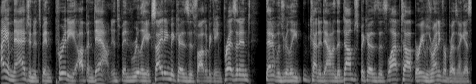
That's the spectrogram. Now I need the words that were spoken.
I imagine it's been pretty up and down. It's been really exciting because his father became president. Then it was really kind of down in the dumps because this laptop, or he was running for president, I guess.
